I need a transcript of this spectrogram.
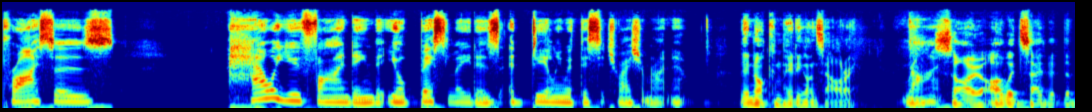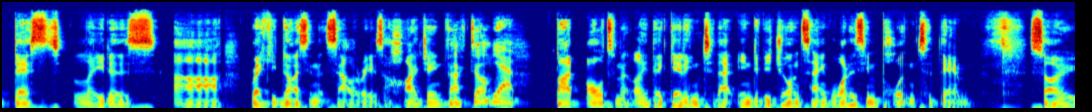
prices, how are you finding that your best leaders are dealing with this situation right now? They're not competing on salary. Right. So I would say that the best leaders are recognizing that salary is a hygiene factor. Yeah. But ultimately they're getting to that individual and saying what is important to them. So,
